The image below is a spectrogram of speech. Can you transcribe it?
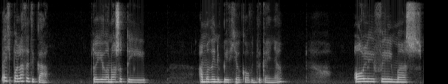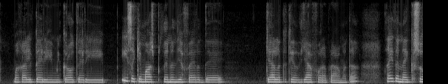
έχει πολλά θετικά. Το γεγονός ότι άμα δεν υπήρχε ο COVID-19 όλοι οι φίλοι μας, μεγαλύτεροι, μικρότεροι, ίσα και εμάς που δεν ενδιαφέρονται και άλλα τέτοια διάφορα πράγματα, θα ήταν έξω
